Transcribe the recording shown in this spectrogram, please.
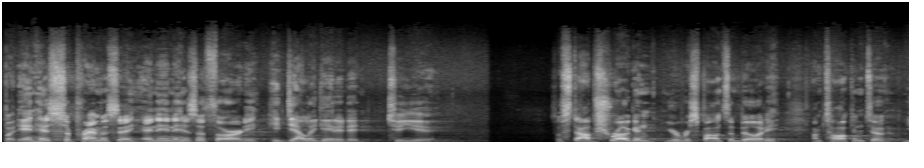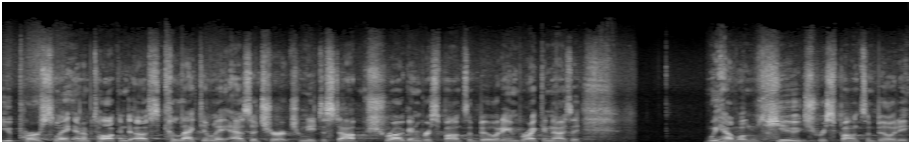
But in His supremacy and in His authority, He delegated it to you. So stop shrugging your responsibility. I'm talking to you personally, and I'm talking to us collectively as a church. We need to stop shrugging responsibility and recognize that we have a huge responsibility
